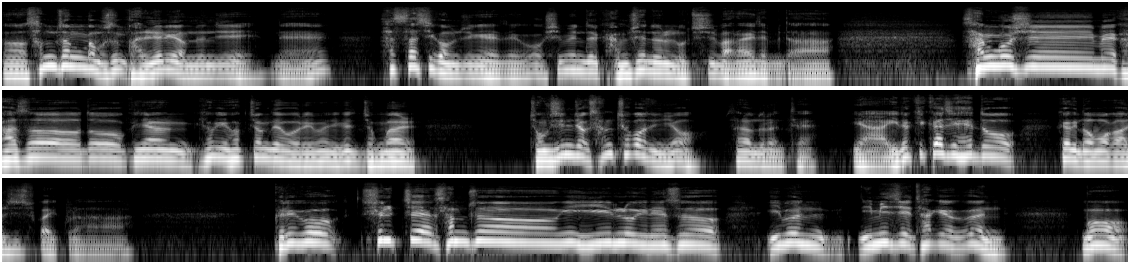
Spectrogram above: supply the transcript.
어, 삼성과 무슨 관련이 없는지 네, 샅샅이 검증해야 되고 시민들 감시의 눈을 놓치지 말아야 됩니다. 상고심에 가서도 그냥 형이 확정돼 버리면 이건 정말 정신적 상처거든요. 사람들한테. 야 이렇게까지 해도 그냥 넘어갈 수가 있구나. 그리고 실제 삼성이 이 일로 인해서 입은 이미지의 타격은 뭐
